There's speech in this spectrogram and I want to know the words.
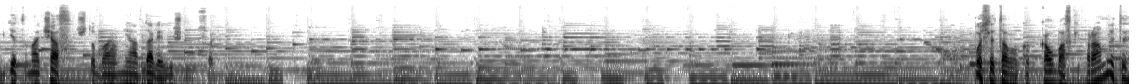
где-то на час, чтобы они отдали лишнюю соль. После того, как колбаски промыты,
